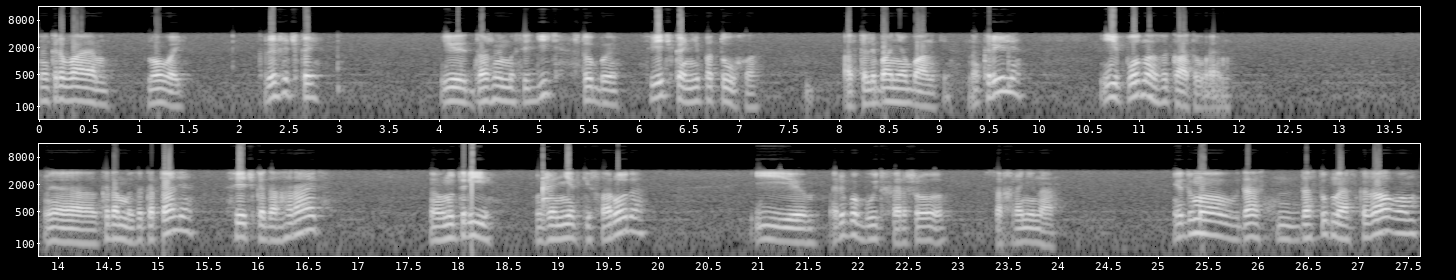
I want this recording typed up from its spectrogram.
Накрываем новой крышечкой. И должны мы следить, чтобы свечка не потухла от колебания банки. Накрыли и плотно закатываем. Э, когда мы закатали, свечка догорает, внутри уже нет кислорода, и рыба будет хорошо сохранена. Я думаю, доступно я сказал вам.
